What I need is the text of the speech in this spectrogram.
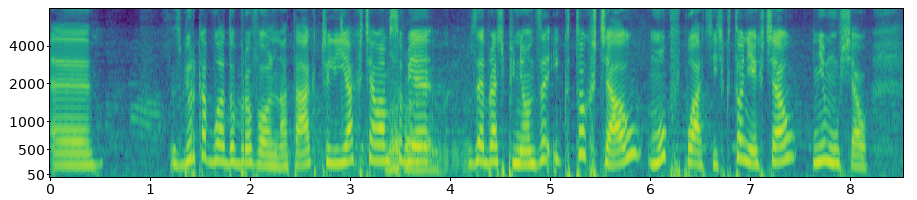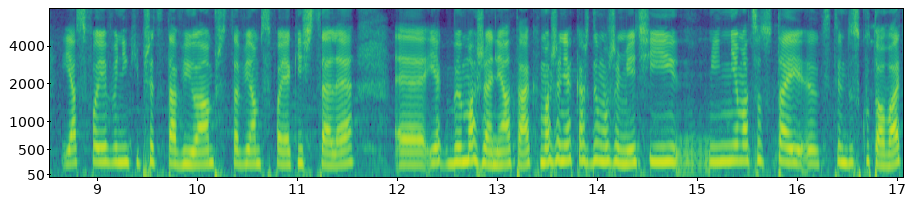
e, zbiórka była dobrowolna, tak? Czyli ja chciałam No sobie tak. zebrać pieniądze i kto chciał, mógł wpłacić. Kto nie chciał, nie musiał. Ja swoje wyniki przedstawiłam, przedstawiłam swoje jakieś cele, e, jakby marzenia, tak? Marzenia każdy może mieć i, i nie ma co tutaj e, z tym dyskutować.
